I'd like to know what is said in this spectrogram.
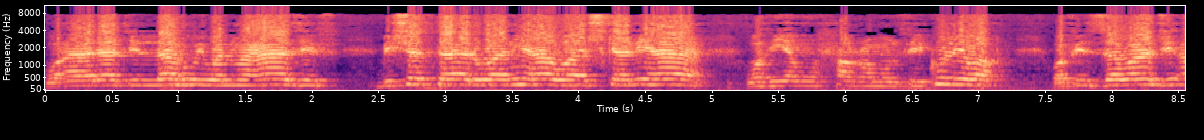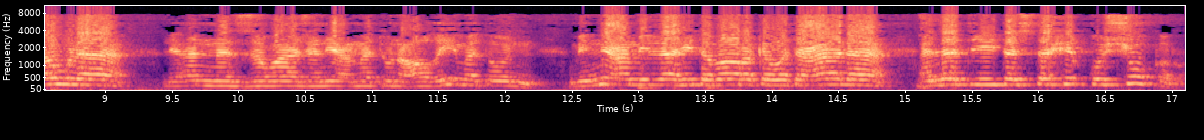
وآلات اللهو والمعازف بشتى ألوانها وأشكالها وهي محرم في كل وقت وفي الزواج أولى لأن الزواج نعمة عظيمة من نعم الله تبارك وتعالى التي تستحق الشكر.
